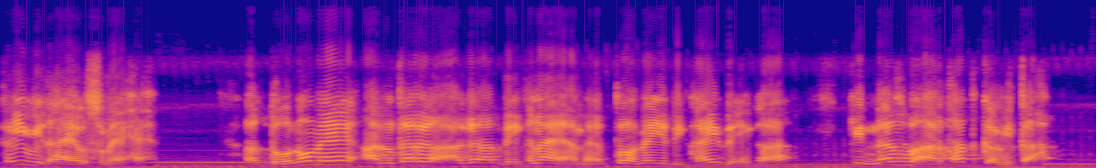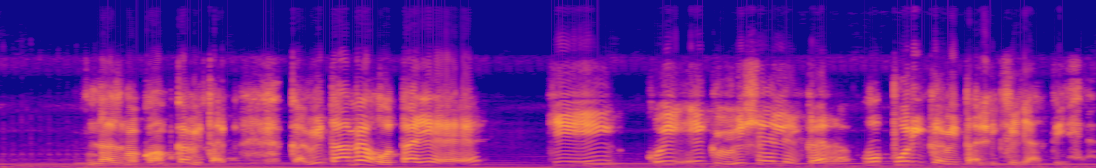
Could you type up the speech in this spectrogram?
कई विधाएँ उसमें है। और दोनों में अंतर अगर देखना है हमें तो हमें ये दिखाई देगा कि नज्म अर्थात कविता। नज्म को हम कविता कविता में होता यह है कि कोई एक विषय लेकर वो पूरी कविता लिखी जाती है।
